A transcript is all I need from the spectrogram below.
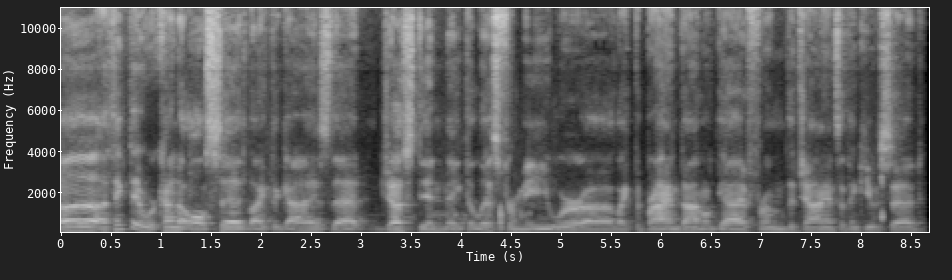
Uh, I think they were kind of all said. Like the guys that just didn't make the list for me were uh, like the Brian Donald guy from the Giants. I think he was said.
